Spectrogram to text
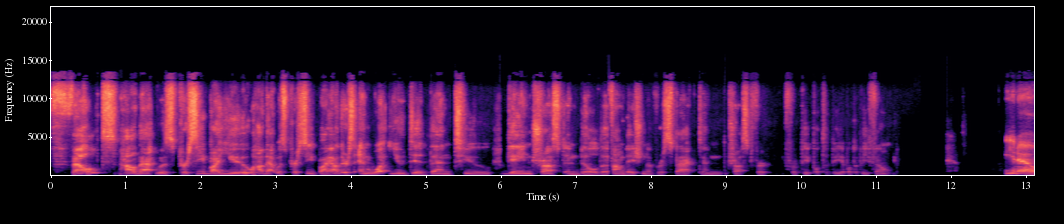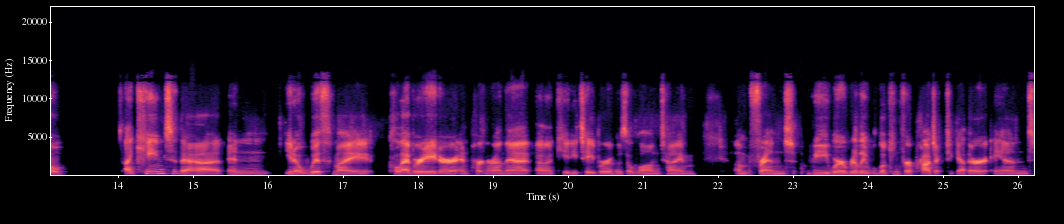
felt, how that was perceived by you, how that was perceived by others, and what you did then to gain trust and build a foundation of respect and trust for for people to be able to be filmed. you know i came to that and you know with my collaborator and partner on that uh, katie tabor who's a longtime um, friend we were really looking for a project together and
